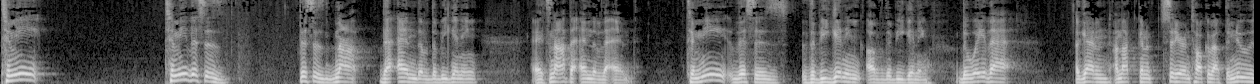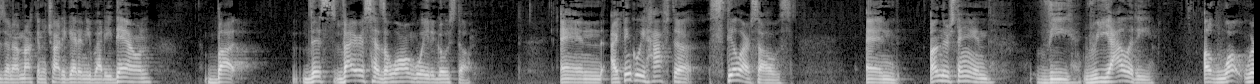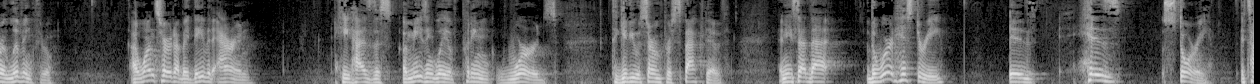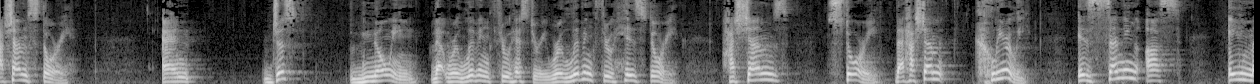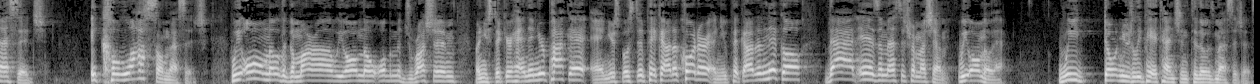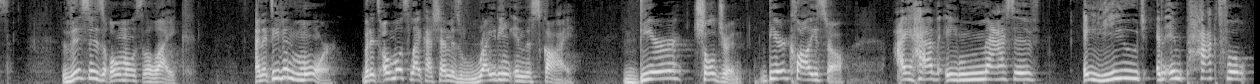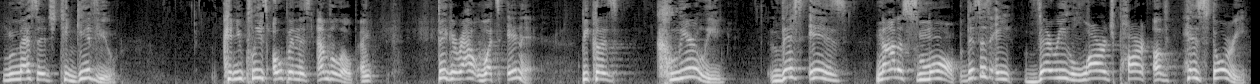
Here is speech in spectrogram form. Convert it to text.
To me, to me, this is, this is not the end of the beginning. It's not the end of the end. To me, this is the beginning of the beginning. The way that, again, I'm not going to sit here and talk about the news and I'm not going to try to get anybody down, but this virus has a long way to go still. And I think we have to still ourselves and understand the reality of what we're living through. I once heard Rabbi David Aaron, he has this amazing way of putting words to give you a certain perspective. And he said that the word history is his story. It's Hashem's story. And just knowing that we're living through history, we're living through his story, Hashem's story, that Hashem clearly is sending us a message, a colossal message. We all know the Gemara, we all know all the Midrashim. When you stick your hand in your pocket and you're supposed to pick out a quarter and you pick out a nickel, that is a message from Hashem. We all know that. We don't usually pay attention to those messages. This is almost like, and it's even more, but it's almost like Hashem is writing in the sky. Dear children, dear Klal Yisrael, I have a massive, a huge, an impactful message to give you. Can you please open this envelope and figure out what's in it? Because clearly, this is not a small, this is a very large part of his story.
